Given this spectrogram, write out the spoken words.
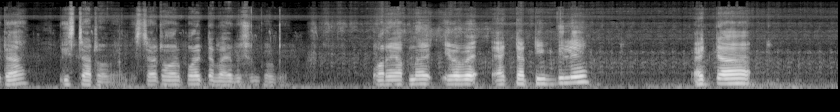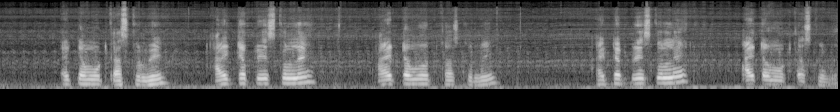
এটা স্টার্ট হবে। স্টার্ট হওয়ার পর একটা ভাইব্রেশন করবে। পরে আপনার এভাবে একটা টিপ দিলে একটা একটা মোড কাজ করবে। আরেকটা প্রেস করলে আরেকটা মোড কাজ করবে। আরেকটা প্রেস করলে আরেকটা মোড কাজ করবে।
